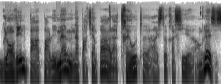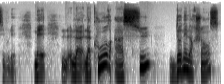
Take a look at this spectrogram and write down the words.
Glanville, par, par lui-même, n'appartient pas à la très haute aristocratie anglaise, si vous voulez. Mais la, la, cour a su donner leur chance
